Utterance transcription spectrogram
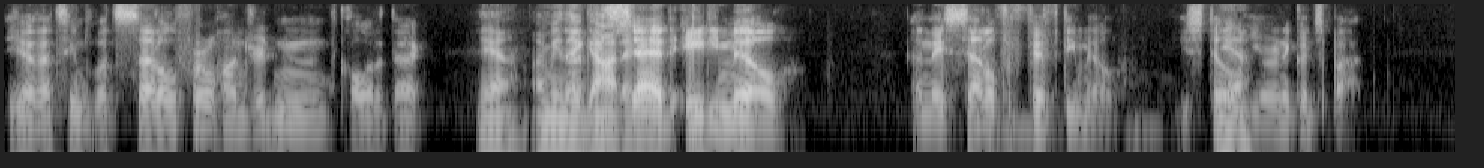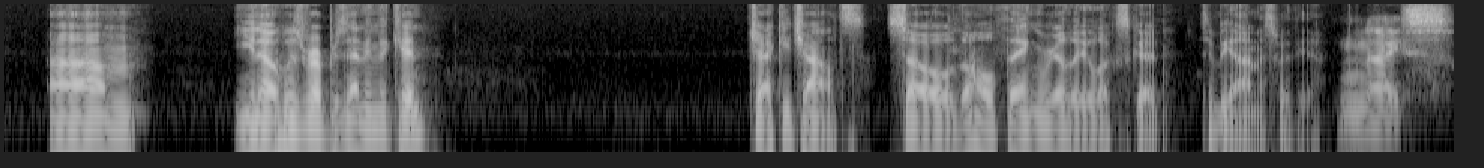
Yeah, that seems. Let's settle for a hundred and call it a day. Yeah, I mean, they if got you it. Said eighty mil, and they settle for fifty mil. You still Yeah. you're in a good spot. Um, you know who's representing the kid? Jackie Chiles. So the whole thing really looks good, to be honest with you. Nice,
